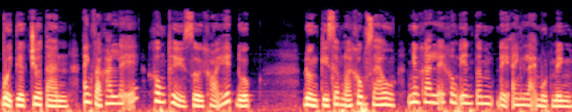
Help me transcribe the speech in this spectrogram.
Buổi tiệc chưa tàn, anh và Kha Lễ không thể rời khỏi hết được. Đường Kỳ Sâm nói không sao, nhưng Kha Lễ không yên tâm để anh lại một mình.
